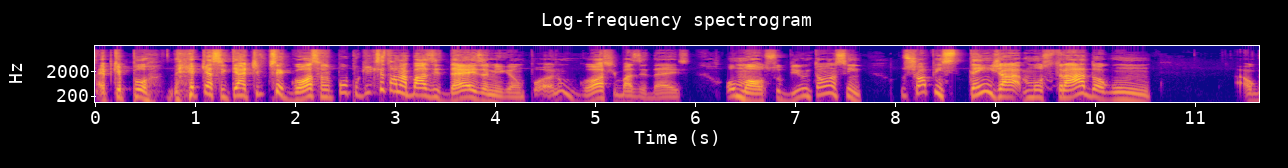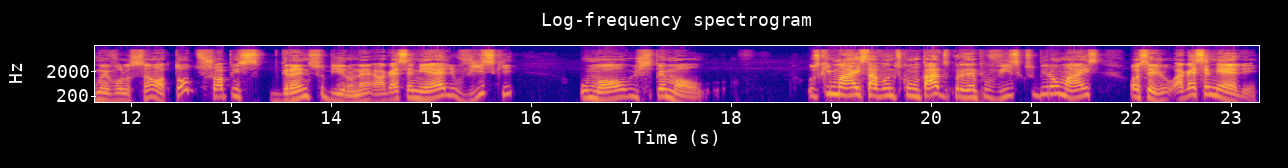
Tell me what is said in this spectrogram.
É porque, pô, é que assim, tem ativo que você gosta, pô, por que, que você tá na base 10, amigão? Pô, eu não gosto de base 10. O mall subiu, então, assim, os shoppings têm já mostrado algum alguma evolução, ó, todos os shoppings grandes subiram, né? O HSML, o VISC, o MOL e o XPMOL. Os que mais estavam descontados, por exemplo, o VISC subiram mais, ou seja, o HSML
